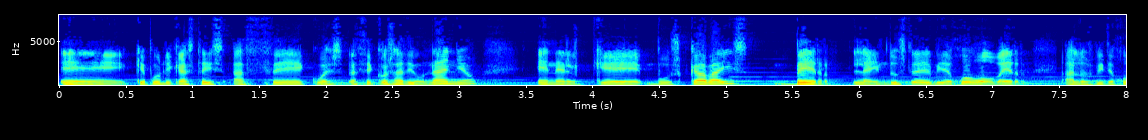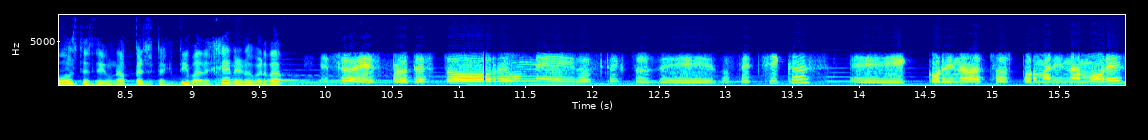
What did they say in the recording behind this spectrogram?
eh, que publicasteis hace, hace cosa de un año, en el que buscabais ver la industria del videojuego o ver a los videojuegos desde una perspectiva de género, ¿verdad? Eso es. Protesto reúne los textos de 12 chicas, eh, coordinadas todas por Marina Mores.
